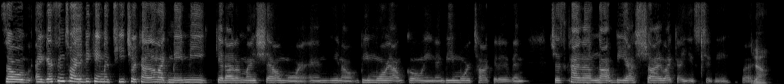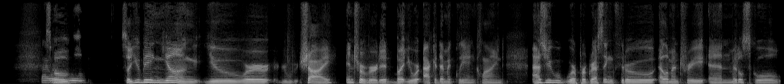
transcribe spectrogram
so i guess until i became a teacher kind of like made me get out of my shell more and you know be more outgoing and be more talkative and just kind of not be as shy like i used to be but yeah so so you being young you were shy introverted but you were academically inclined as you were progressing through elementary and middle school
